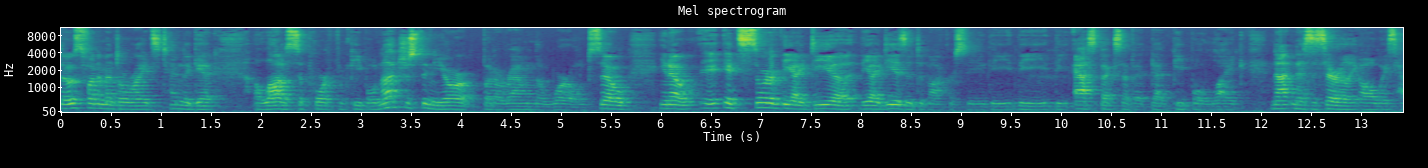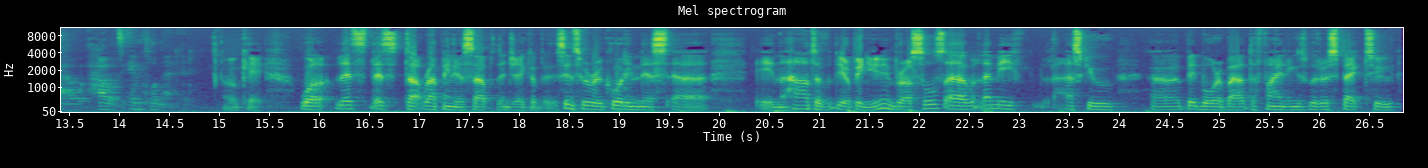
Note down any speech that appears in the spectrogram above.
those fundamental rights tend to get a lot of support from people, not just in Europe but around the world. So you know, it, it's sort of the idea, the ideas of democracy, the the the aspects of it that people like, not necessarily always how how it's implemented. Okay, well let's let's start wrapping this up then, Jacob. Since we're recording this uh, in the heart of the European Union, Brussels, uh, let me ask you uh, a bit more about the findings with respect to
